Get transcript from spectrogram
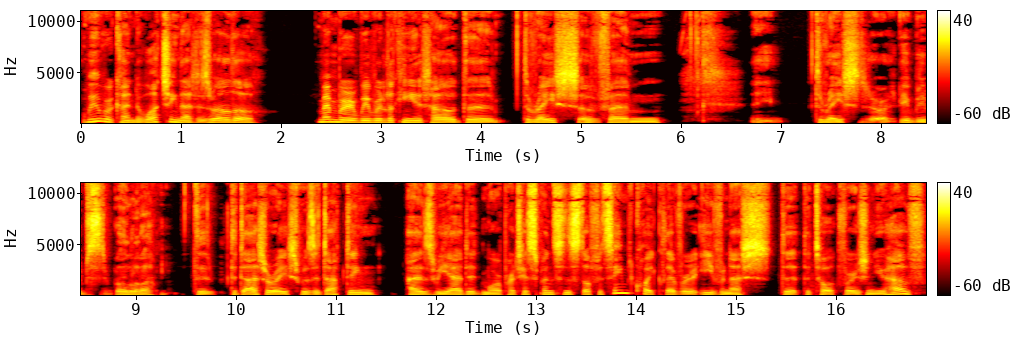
We were kind of watching that as well, though. Remember, we were looking at how the the race of um, the race or it was, blah, blah, blah, the the data rate was adapting as we added more participants and stuff. It seemed quite clever, even at the the talk version you have.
